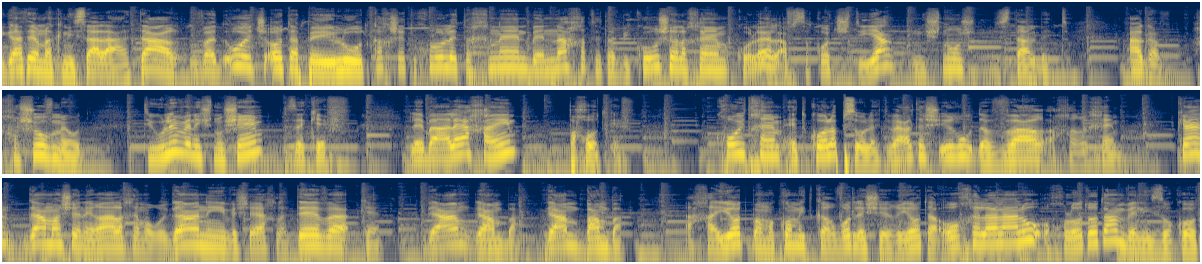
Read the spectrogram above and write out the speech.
הגעתם לכניסה לאתר, ודאו את שעות הפעילות, כך שתוכלו לתכנן בנחת את הביקור שלכם, כולל הפסקות שתייה, נשנוש וסטלבט. אגב, חשוב מאוד, טיולים ונשנושים זה כיף. לבעלי החיים, פחות כיף. קחו איתכם את כל הפסולת ואל תשאירו דבר אחריכם. כן, גם מה שנראה לכם אורגני ושייך לטבע, כן, גם גמבה, גם במבה. החיות במקום מתקרבות לשאריות האוכל הללו, אוכלות אותם וניזוקות.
